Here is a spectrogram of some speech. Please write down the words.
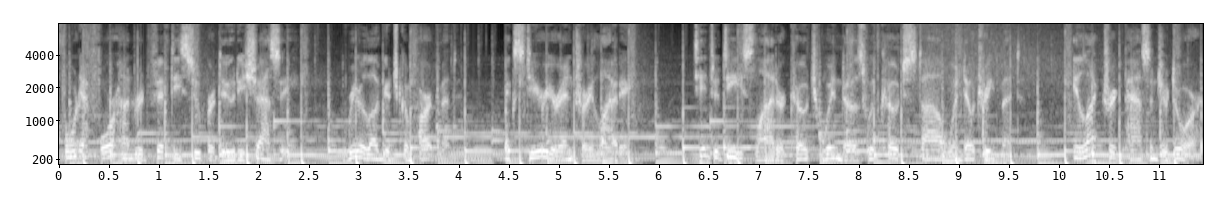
Ford F450 Super Duty chassis, rear luggage compartment, exterior entry lighting, tinted T-slider coach windows with coach-style window treatment, electric passenger door,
